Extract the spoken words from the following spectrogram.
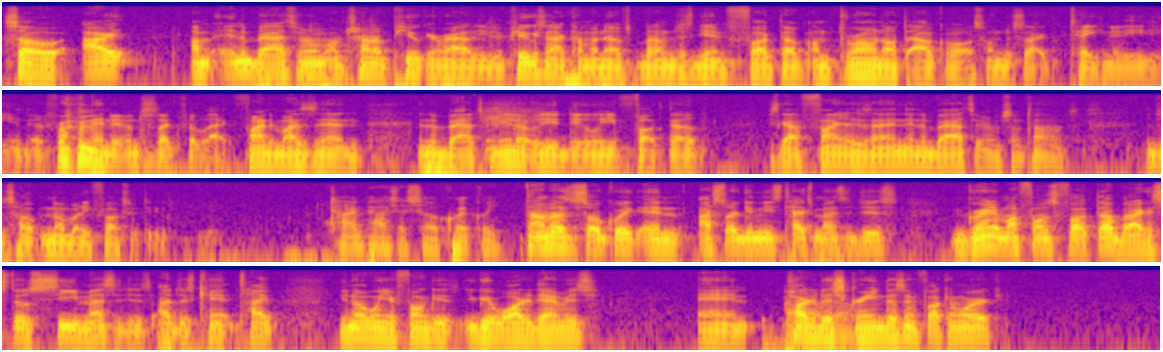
so I I'm in the bathroom. I'm trying to puke and rally. The puke's not coming up, but I'm just getting fucked up. I'm thrown off the alcohol, so I'm just like taking it easy in there for a minute. I'm just like relax, finding my zen in the bathroom. You know what you do when you're fucked up. You just gotta find your zen in the bathroom sometimes, and just hope nobody fucks with you. Time passes so quickly. Time passes so quick, and I start getting these text messages. Granted, my phone's fucked up, but I can still see messages. I just can't type. You know, when your phone gets you get water damage, and part of the no. screen doesn't fucking work.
